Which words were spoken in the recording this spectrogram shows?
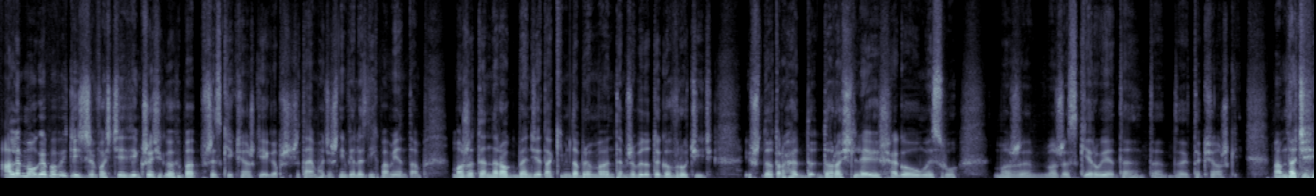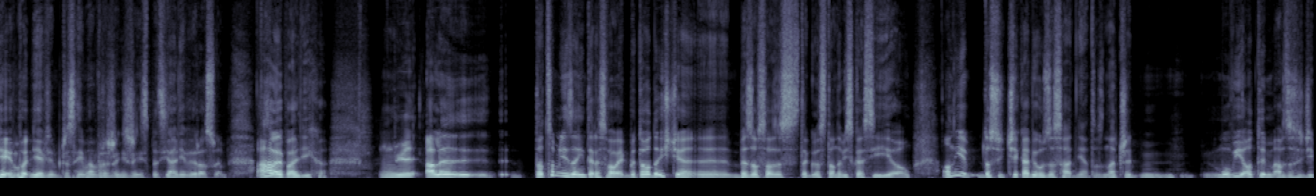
ale mogę powiedzieć, że właściwie większość jego, chyba wszystkie książki jego przeczytałem, chociaż niewiele z nich pamiętam. Może ten rok będzie takim dobrym momentem, żeby do tego wrócić, już do trochę doroślejszego umysłu. Może, może skieruję te, te, te, te książki. Mam nadzieję, bo nie wiem, czasami mam wrażenie, że specjalnie wyrosłem. Ale palicho. Ale to, co mnie zainteresowało, jakby to odejście y, Bezosa z tego stanowiska CEO, on je dosyć ciekawie uzasadnia. To znaczy, mówi o tym, a w zasadzie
